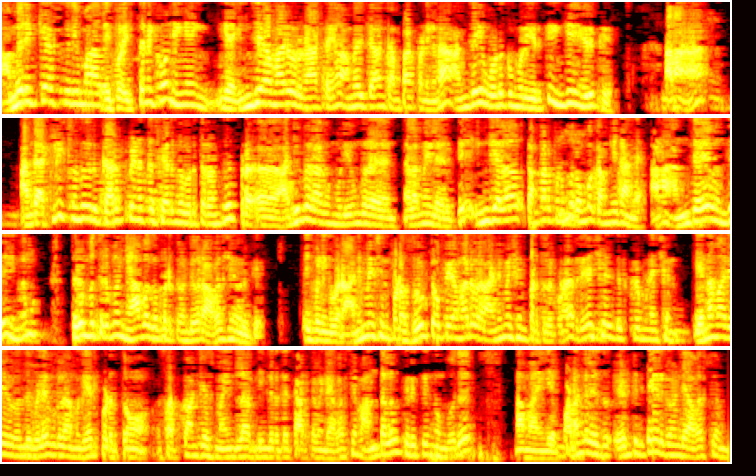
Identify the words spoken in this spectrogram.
அமெரிக்க சினிமா இப்ப இத்தனைக்கும் நீங்க இங்க இந்தியா மாதிரி ஒரு நாட்டையும் அமெரிக்காவும் கம்பேர் பண்ணீங்கன்னா அங்கேயும் ஒடுக்குமுறை இருக்கு இங்கேயும் இருக்கு. ஆனா அங்க அட்லீஸ்ட் வந்து ஒரு கருப்பினத்தை சேர்ந்த ஒருத்தர் வந்து பிர- அதிபராக முடியுங்கிற நிலைமையில இருக்கு. இங்க எல்லாம் கம்பேர் பண்ணும்போது ரொம்ப கம்மி தாங்க ஆனா அங்கவே வந்து இன்னும் திரும்ப திரும்ப ஞாபகப்படுத்த வேண்டிய ஒரு அவசியம் இருக்கு. இப்ப நீங்க ஒரு அனிமேஷன் படம் ஜூட்டோபியா மாதிரி ஒரு அனிமேஷன் படத்துல கூட ரேஷியல் டிஸ்கிரிமினேஷன் என்ன மாதிரி வந்து விளைவுகளை நமக்கு ஏற்படுத்தும் சப்கான்சியஸ் மைண்ட்ல அப்படிங்கறத காட்ட வேண்டிய அவசியம் அந்த அளவுக்கு இருக்குங்கும் போது நம்ம இங்க படங்கள் எது- எடுத்துக்கிட்டே இருக்க வேண்டிய அவசியம்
